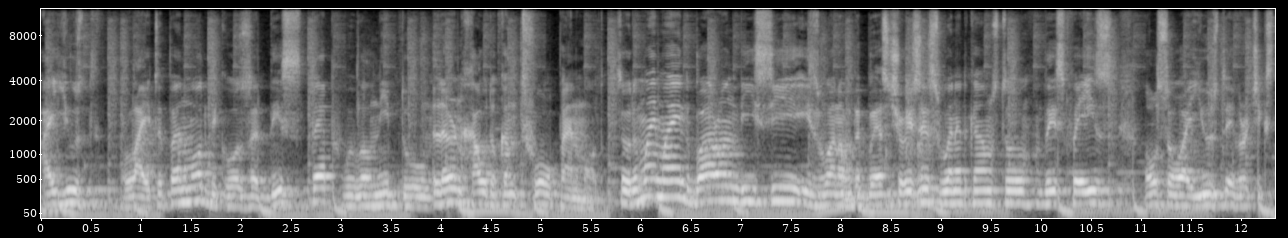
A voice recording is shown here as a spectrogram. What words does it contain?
I used lighter pen mod because at this step we will need to learn how to control pen mod. So to my mind Baron DC is one of the best choices when it comes to this phase. Also I used Everchicks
